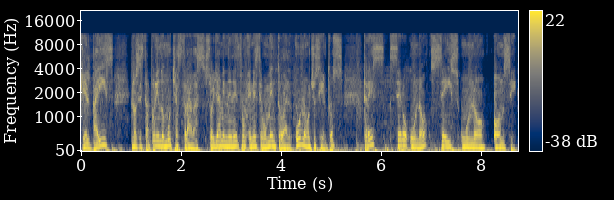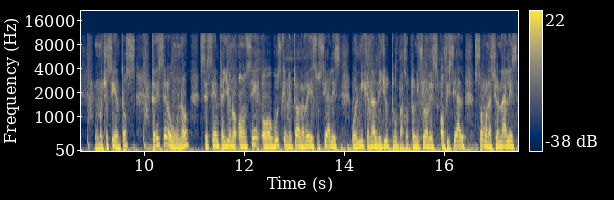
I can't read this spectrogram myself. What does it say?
que el país nos está poniendo muchas trabas. So llamen en este, en este momento al 1-800-301-6111. 1-800-301-6111 o búsquenme en todas las redes sociales o en mi canal de YouTube bajo Tony Flores Oficial, Somos Nacionales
